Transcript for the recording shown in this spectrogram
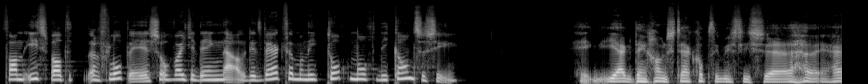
van iets wat een flop is, of wat je denkt, nou, dit werkt helemaal niet, toch nog die kansen zie? Ja, ik denk gewoon een sterk optimistische uh,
